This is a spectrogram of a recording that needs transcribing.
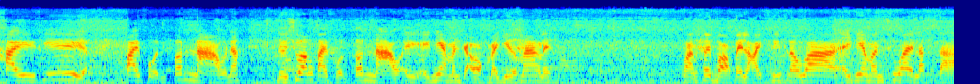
ใครที่ปลายฝนต้นหนาวนะเดี๋ยวช่วงปลายฝนต้นหนาวไอ้ไอ้เนี่ยมันจะออกมาเยอะมากเลยหวานเคยบอกไปหลายคลิปแล้วว่าไอ้เนี่ยมันช่วยรักษา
